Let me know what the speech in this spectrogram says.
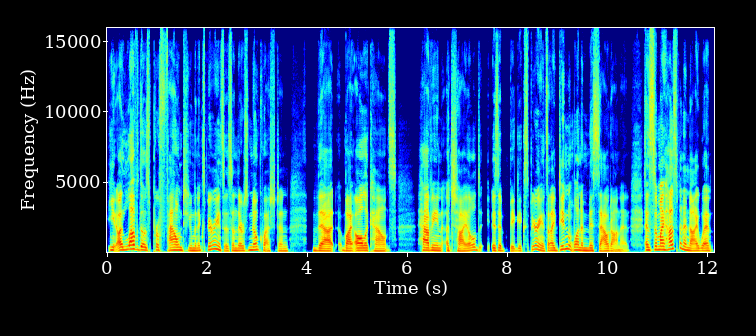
you know, I love those profound human experiences. And there's no question that by all accounts, having a child is a big experience and I didn't want to miss out on it. And so my husband and I went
